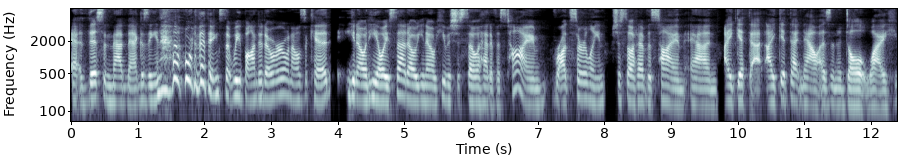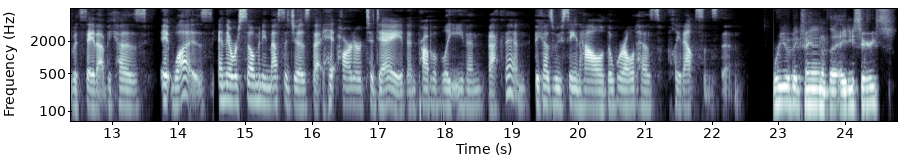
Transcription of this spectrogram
Uh, this and Mad Magazine were the things that we bonded over when I was a kid. You know, and he always said, oh, you know, he was just so ahead of his time. Rod Serling was just so ahead of his time. And I get that. I get that now as an adult why he would say that because it was. And there were so many messages that hit harder today than probably even back then because we've seen how the world has played out since then. Were you a big fan of the 80s series?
